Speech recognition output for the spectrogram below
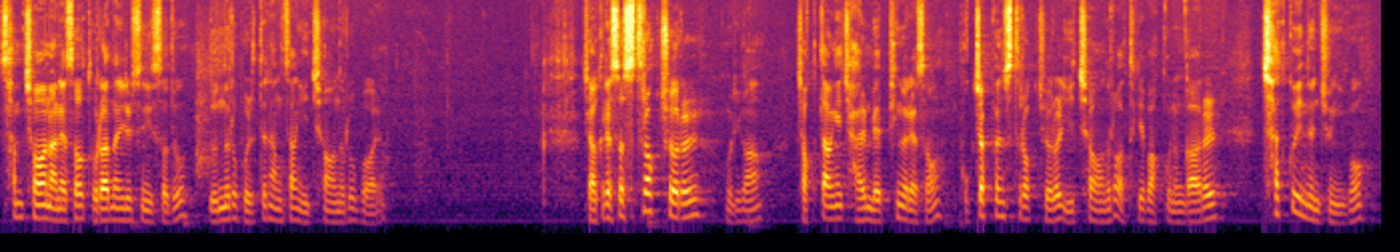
3차원 안에서 돌아다닐 수 있어도 눈으로 볼 때는 항상 2차원으로 보아요. 자, 그래서 structure를 우리가 적당히 잘 mapping을 해서 복잡한 structure를 2차원으로 어떻게 바꾸는가를 찾고 있는 중이고 예,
